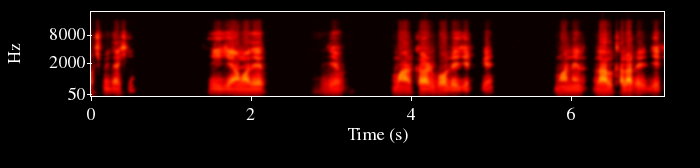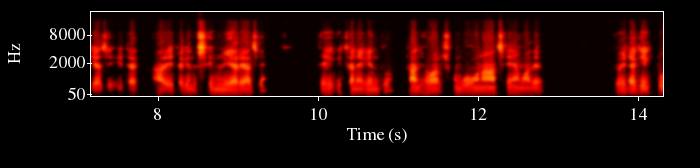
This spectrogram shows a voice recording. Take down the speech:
অসুবিধা কি? এই যে আমাদের যে মার্কার বলে যেটাকে মানে লাল কালারের যেটি আছে, এটা আর এটা কিন্তু সেম লেয়ারে আছে। তো এখানে কিন্তু কাজ হওয়ার সম্ভাবনা আছে আমাদের। তো এটাকে একটু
